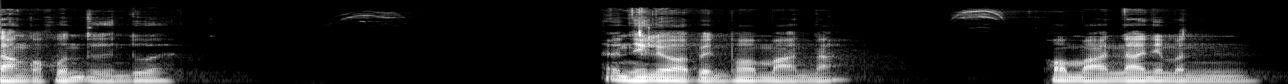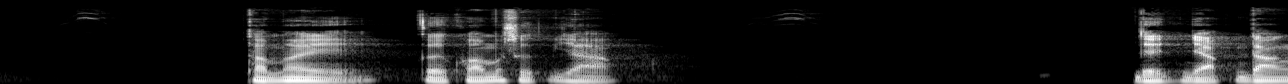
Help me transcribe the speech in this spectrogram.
ดังกว่าคนอื่นด้วย อันนี้เรียกว่าเป็นพ่อมานะพ่อมานะนี่ยมันทำให้เกิดความรู้สึกอยาก เด่นอยากดัง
